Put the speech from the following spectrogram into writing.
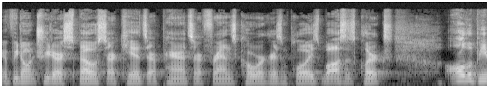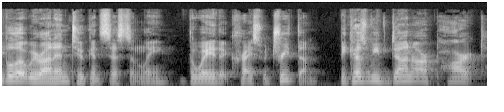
if we don't treat our spouse, our kids, our parents, our friends, coworkers, employees, bosses, clerks, all the people that we run into consistently the way that Christ would treat them because we've done our part.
